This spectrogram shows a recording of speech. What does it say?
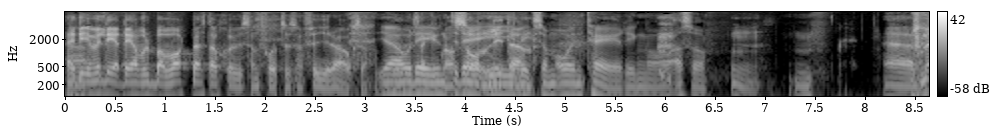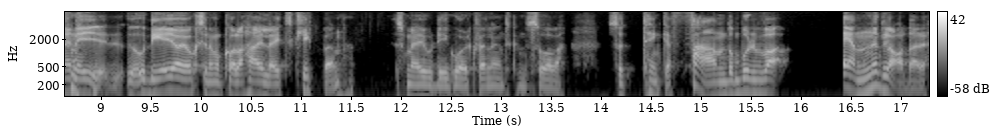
Nej, det är väl det. Det har väl bara varit bäst av sju sedan 2004 också. Ja, och det är ju säkert någon inte det i liten- liksom orientering och alltså. Eh, Men i, och det gör jag också när man kollar highlights-klippen, som jag gjorde igår kväll när jag inte kunde sova. Så tänkte jag, fan, de borde vara ännu gladare.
